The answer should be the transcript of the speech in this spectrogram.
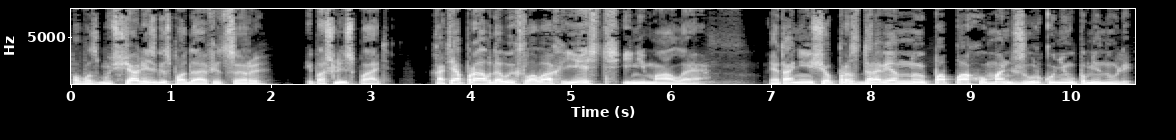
Повозмущались господа офицеры и пошли спать. Хотя правда в их словах есть и немалая. Это они еще про здоровенную папаху-маньчжурку не упомянули.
